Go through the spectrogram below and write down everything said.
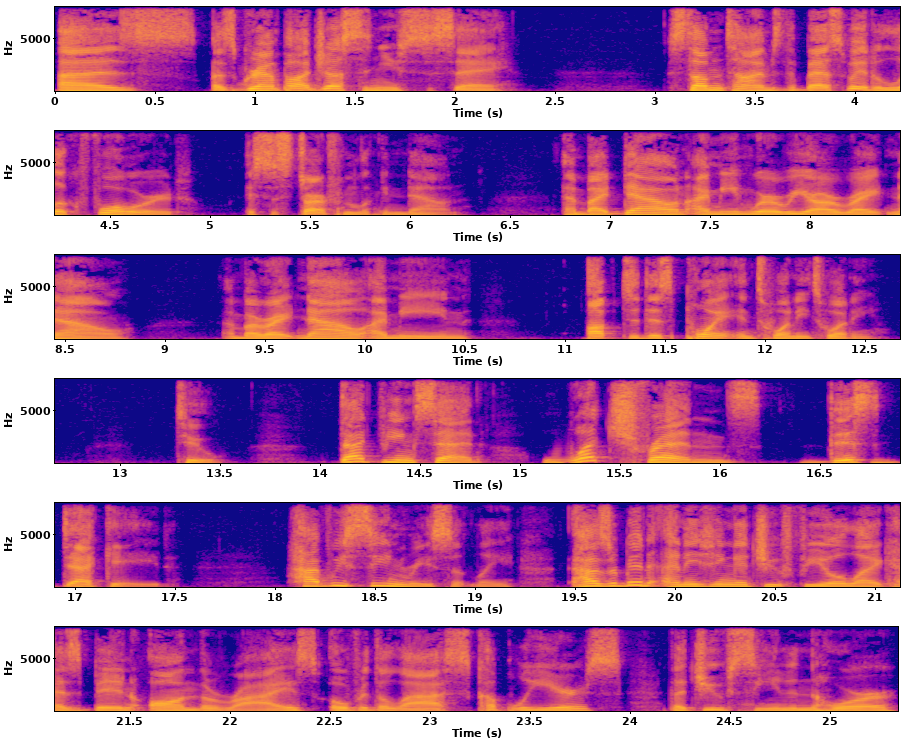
as as Grandpa Justin used to say, sometimes the best way to look forward is to start from looking down. And by down, I mean where we are right now. And by right now, I mean up to this point in 2022. That being said, what trends this decade have we seen recently? Has there been anything that you feel like has been on the rise over the last couple of years that you've seen in the horror?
